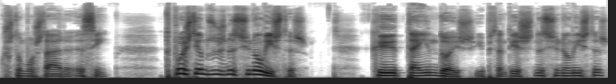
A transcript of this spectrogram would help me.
costumam estar assim. Depois temos os nacionalistas, que têm dois, e portanto, estes nacionalistas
